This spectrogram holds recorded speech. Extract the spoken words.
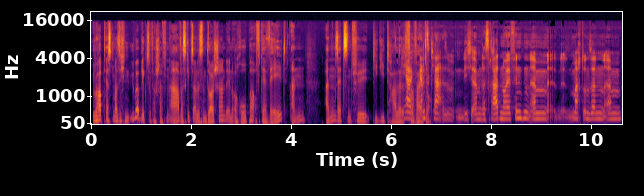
überhaupt erstmal sich einen Überblick zu verschaffen, a, was gibt's alles in Deutschland, in Europa, auf der Welt an Ansätzen für digitale ja, Verwaltung. Ja, ganz klar. Also ich, ähm, das Rad neu erfinden ähm, macht unseren ähm,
